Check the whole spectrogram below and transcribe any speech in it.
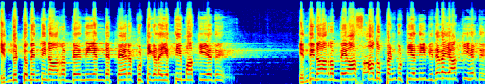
എന്നിട്ടും എന്തിനാ റബ്ബെ നീ എന്റെ പേരക്കുട്ടികളെ എത്തിമാക്കിയത്? എന്തിനാ റബ്ബെ ആ സാധു പെൺകുട്ടിയെ നീ വിധവയാക്കിയത്?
